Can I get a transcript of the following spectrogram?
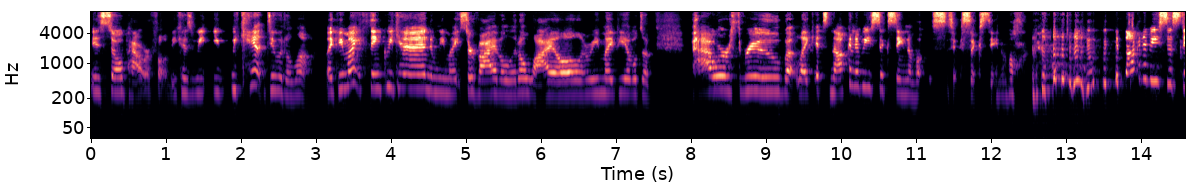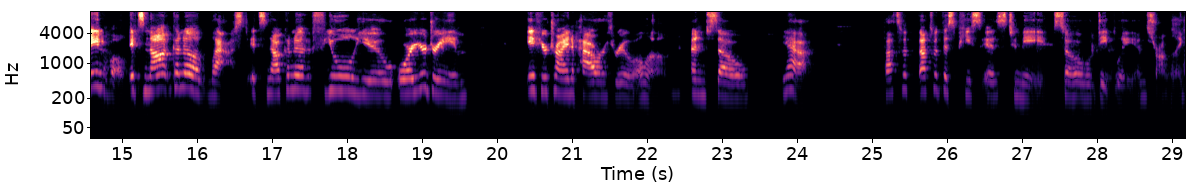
is so powerful because we you, we can't do it alone. Like we might think we can and we might survive a little while or we might be able to power through but like it's not going to be sustainable sustainable. It's not going to be sustainable. It's not going to last. It's not going to fuel you or your dream if you're trying to power through alone. And so yeah that's what that's what this piece is to me so deeply and strongly.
